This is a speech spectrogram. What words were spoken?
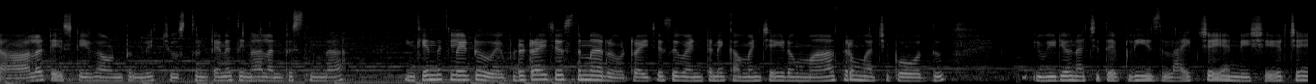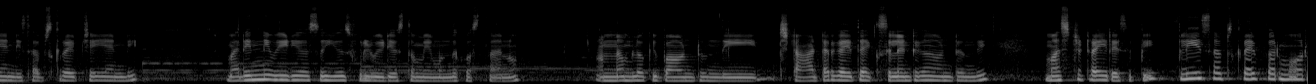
చాలా టేస్టీగా ఉంటుంది. చూస్తుంటేనే తినాలనిపిస్తుందా? ఇంకెందుకు లేటు? ఎప్పుడు ట్రై చేస్తున్నారు? ట్రై చేసి వెంటనే కమెంట్ చేయడం మాత్రం మర్చిపోవద్దు. వీడియో నచ్చితే ప్లీజ్ లైక్ చేయండి షేర్ చేయండి సబ్స్క్రైబ్ చేయండి. మరిన్ని వీడియోస్ యూస్ఫుల్ వీడియోస్తో మేము ముందుకు వస్తాను అన్నంలోకి బాగుంటుంది. స్టార్టర్గా అయితే ఎక్సలెంట్గా ఉంటుంది. Must try recipe. Please subscribe for more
